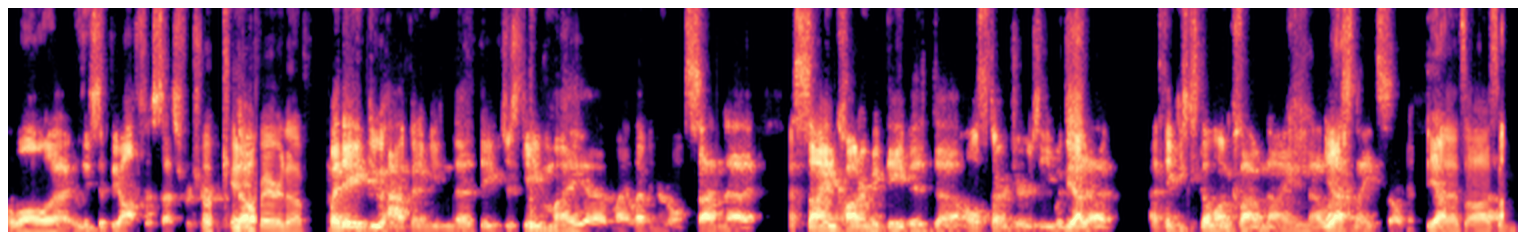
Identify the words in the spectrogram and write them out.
on the wall, uh, at least at the office. That's for sure. Okay, no. fair enough. But they do happen. I mean, uh, Dave just gave my uh, my 11 year old son uh, a signed Connor McDavid uh, All Star jersey, which yep. Uh, I think he's still on cloud nine uh, last yeah. night. So yeah, that's awesome.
